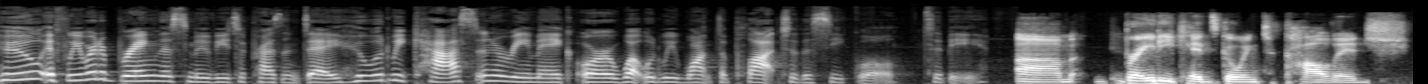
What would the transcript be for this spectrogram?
Who, if we were to bring this movie to present day, who would we cast in a remake or what would we want the plot to the sequel to be? um Brady kids going to college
